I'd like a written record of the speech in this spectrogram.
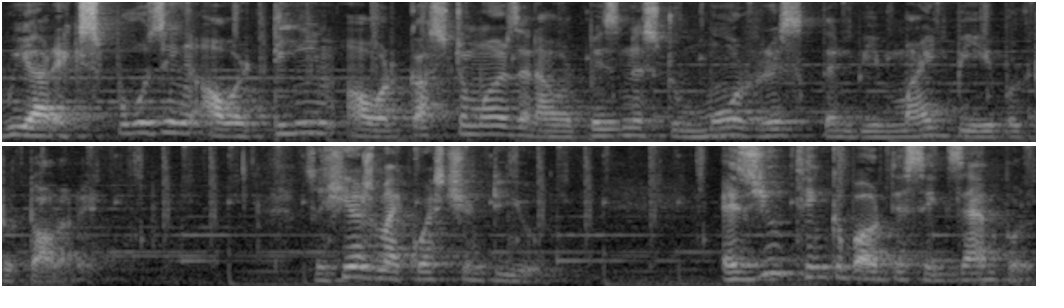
we are exposing our team, our customers, and our business to more risk than we might be able to tolerate. So here's my question to you. As you think about this example,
